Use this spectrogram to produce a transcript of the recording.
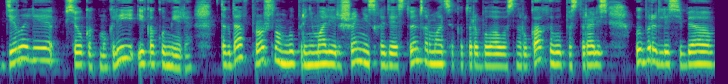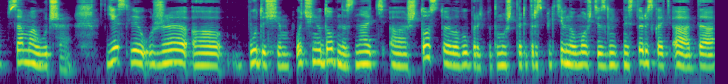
делали все как могли и как умели. Тогда в прошлом вы принимали решения, исходя из той информации, которая была у вас на руках, и вы постарались выбрать для себя самое лучшее. Если уже э, будущем очень удобно знать, э, что стоило выбрать, потому что ретроспективно вы можете взглянуть на историю и сказать, а, да,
